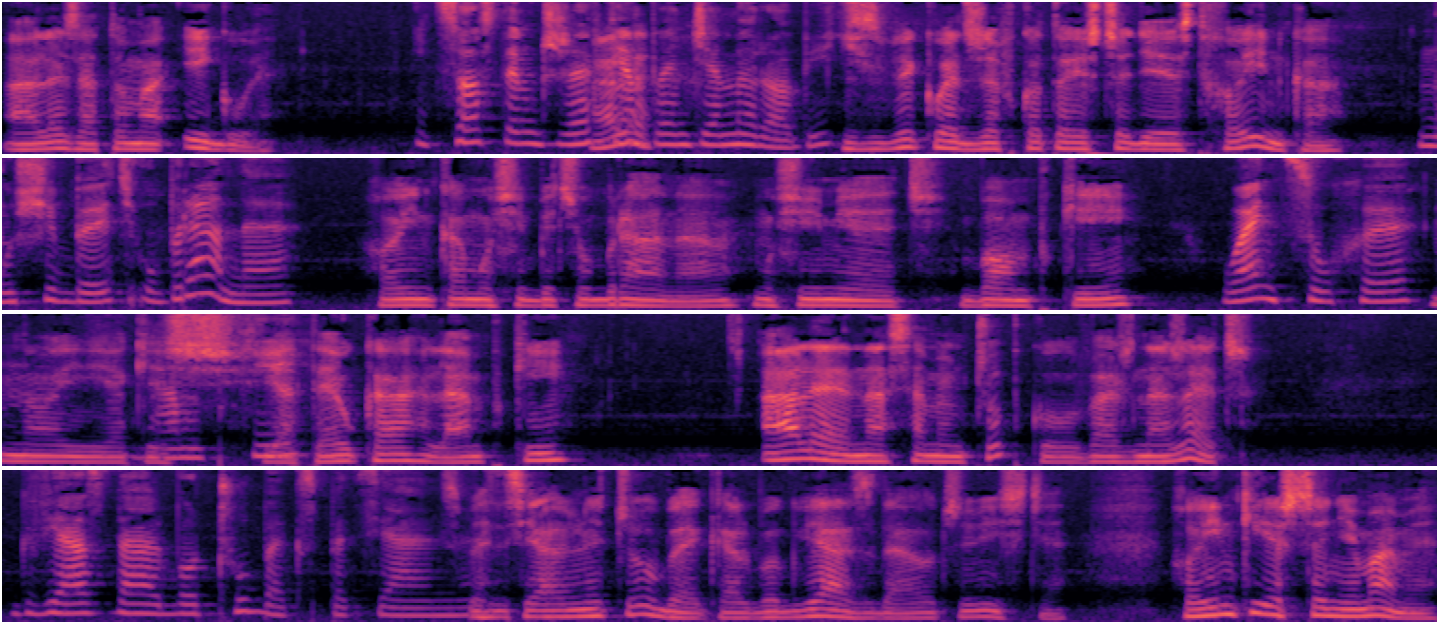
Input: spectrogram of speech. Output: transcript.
ale za to ma igły. I co z tym drzewkiem Ale- będziemy robić? Zwykłe drzewko to jeszcze nie jest choinka. Musi być ubrane. Choinka musi być ubrana, musi mieć bombki, Łańcuchy, No i jakieś Lampki. światełka, lampki. Ale na samym czubku ważna rzecz. gwiazda albo czubek specjalny. Specjalny czubek albo gwiazda, oczywiście. Choinki jeszcze nie mamy.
